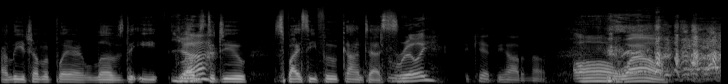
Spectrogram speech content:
our lead trumpet player, loves to eat. Yeah? Loves to do spicy food contests. Really? It can't be hot enough. Oh wow.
